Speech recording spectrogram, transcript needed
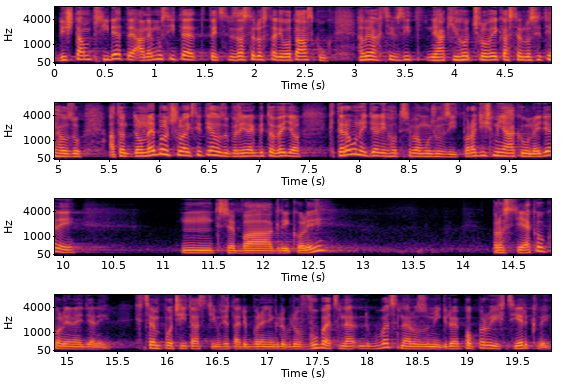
když tam přijdete a nemusíte, teď jsme zase dostali otázku, hele, já chci vzít nějakého člověka sem do City Houseu. A to, to nebyl člověk City Houseu, protože jinak by to věděl. Kterou neděli ho třeba můžu vzít? Poradíš mi nějakou neděli? Hmm, třeba kdykoliv? Prostě jakoukoliv neděli. Chcem počítat s tím, že tady bude někdo, kdo vůbec, ne, vůbec nerozumí, kdo je poprvé v církvi.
